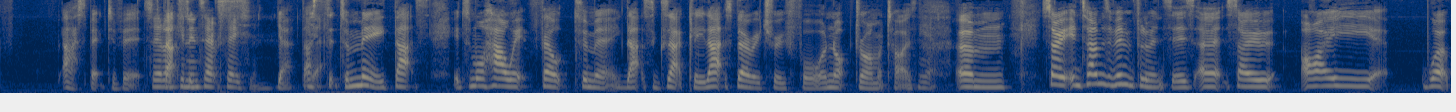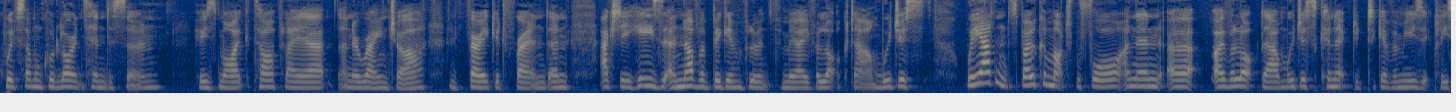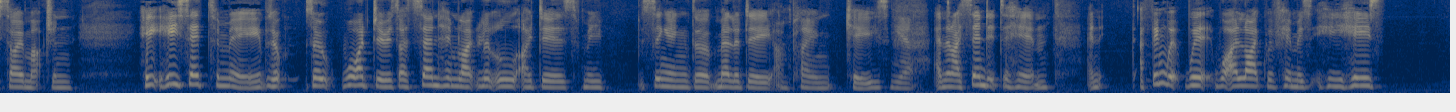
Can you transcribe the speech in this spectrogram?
aspect of it, So, like that's an ex- interpretation. Yeah, that's Yeah. To, to me. That's it's more how it felt to me. That's exactly that's very truthful and not dramatized. Yeah. Um, so in terms of influences, uh, so I work with someone called Lawrence Henderson, who's my guitar player and arranger and very good friend. And actually, he's another big influence for me over lockdown. We just we hadn't spoken much before, and then uh, over lockdown, we just connected together musically so much. And he he said to me, so, so what I'd do is I'd send him like little ideas for me singing the melody and playing keys Yeah. and then I send it to him. And I think what, what what I like with him is he hears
